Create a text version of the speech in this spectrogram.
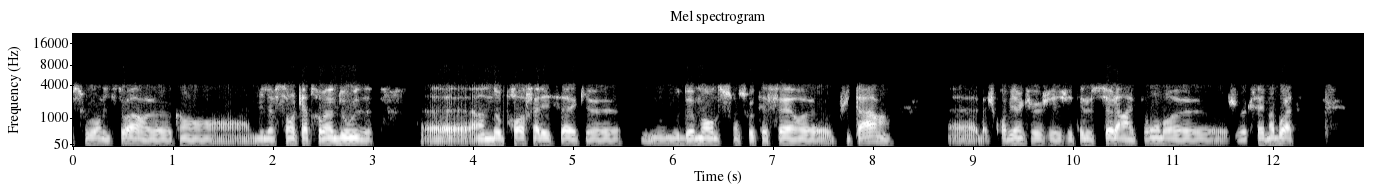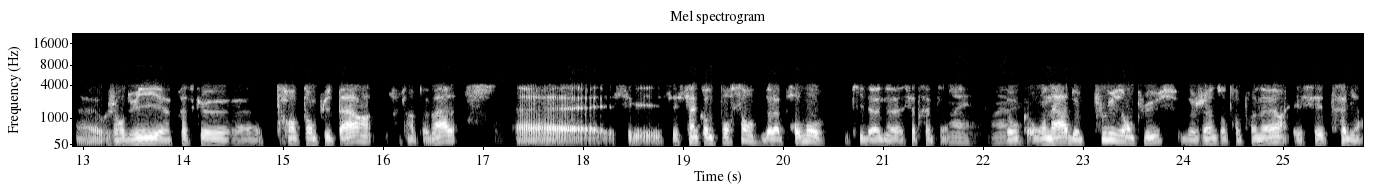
souvent l'histoire qu'en 1992, un de nos profs à l'ESSEC nous, demande ce qu'on souhaitait faire plus tard. Euh, bah, je crois bien que j'étais le seul à répondre euh, je veux créer ma boîte. Euh, aujourd'hui, presque 30 ans plus tard, ça fait un peu mal, c'est 50% de la promo qui donne cette réponse. Donc, on a de plus en plus de jeunes entrepreneurs et c'est très bien.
